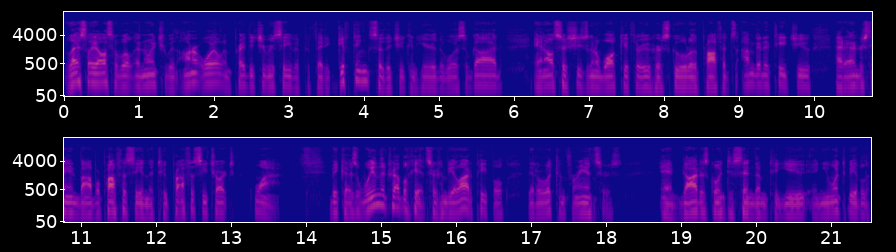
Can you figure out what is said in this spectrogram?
Leslie also will anoint you with honor oil and pray that you receive a prophetic gifting so that you can hear the voice of God. And also, she's going to walk you through her school of the prophets. I'm going to teach you how to understand Bible prophecy and the two prophecy charts. Why? Because when the trouble hits, there's going to be a lot of people that are looking for answers, and God is going to send them to you. And you want to be able to,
